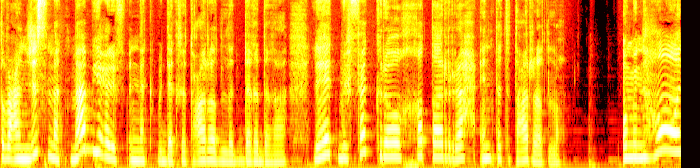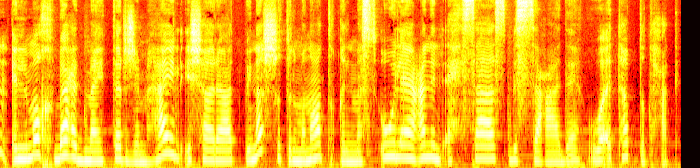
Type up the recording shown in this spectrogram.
طبعا جسمك ما بيعرف إنك بدك تتعرض للدغدغة لهيك بفكره خطر رح أنت تتعرض له. ومن هون المخ بعد ما يترجم هاي الإشارات بنشط المناطق المسؤولة عن الإحساس بالسعادة وقتها بتضحك.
